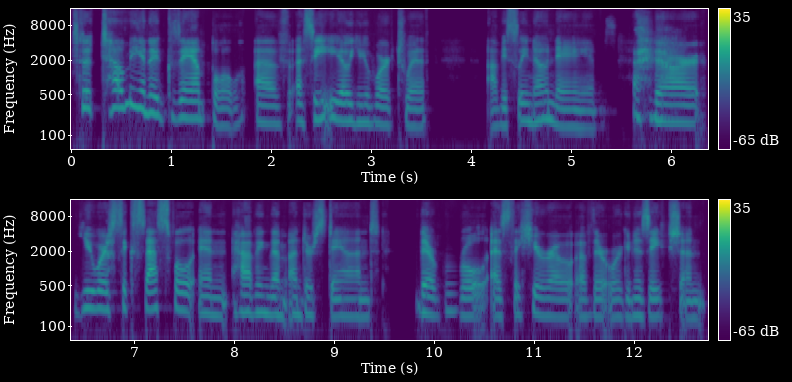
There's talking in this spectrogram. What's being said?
So tell me an example of a CEO you worked with. Obviously, no names. There are, you were successful in having them understand their role as the hero of their organization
